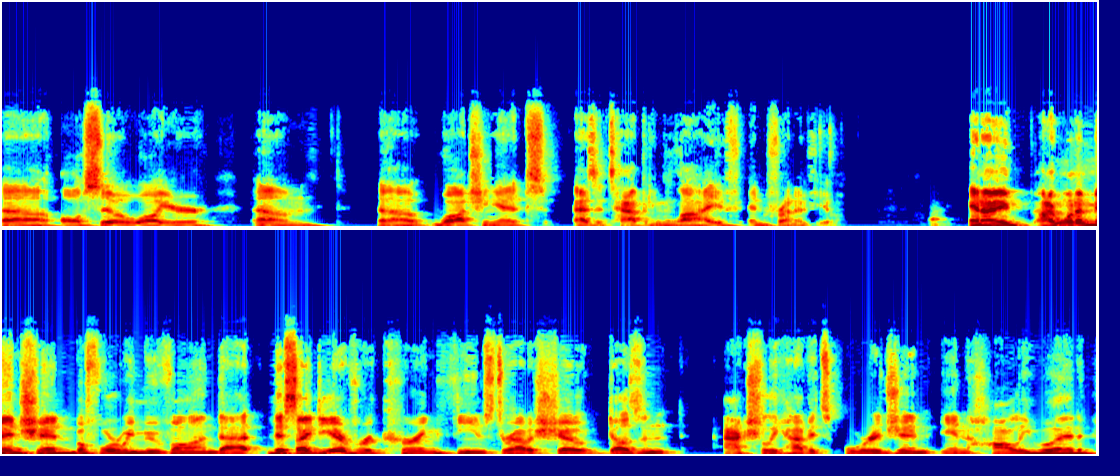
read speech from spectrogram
uh, also while you're um, uh, watching it as it's happening live in front of you. And I, I want to mention before we move on that this idea of recurring themes throughout a show doesn't actually have its origin in Hollywood.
